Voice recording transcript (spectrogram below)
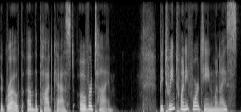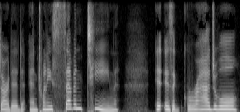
the growth of the podcast over time. Between 2014, when I started, and 2017, it is a gradual,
